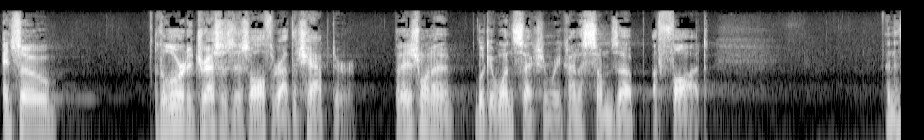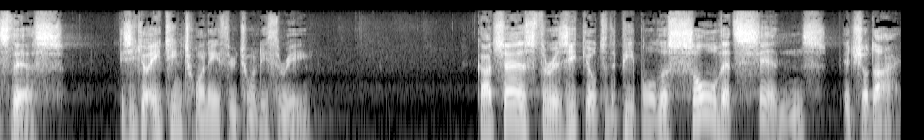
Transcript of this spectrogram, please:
And so the Lord addresses this all throughout the chapter. But I just want to look at one section where he kind of sums up a thought. And it's this Ezekiel 18 20 through 23. God says through Ezekiel to the people, The soul that sins, it shall die.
